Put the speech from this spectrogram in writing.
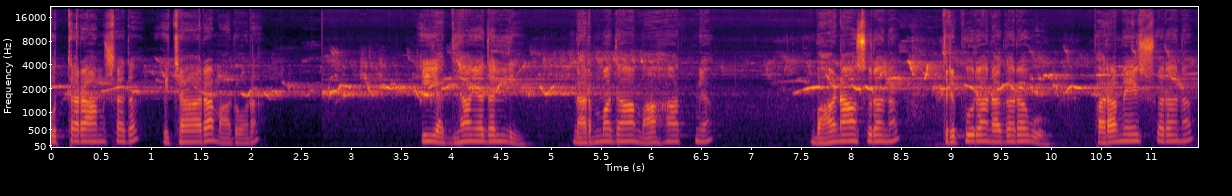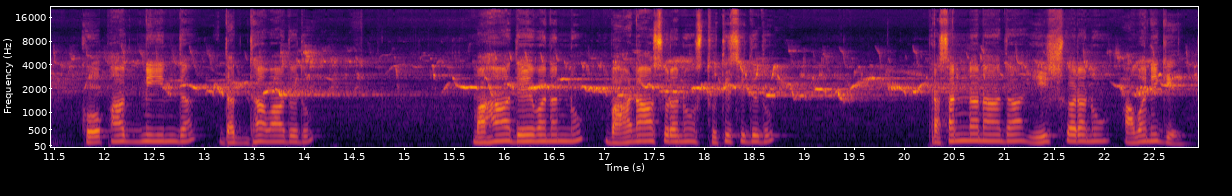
ಉತ್ತರಾಂಶದ ವಿಚಾರ ಮಾಡೋಣ. ಈ ಅಧ್ಯಾಯದಲ್ಲಿ ನರ್ಮದಾ ಮಾಹಾತ್ಮ್ಯ ಬಾಣಾಸುರನ ತ್ರಿಪುರ ನಗರವು ಪರಮೇಶ್ವರನ ಕೋಪಾಗ್ನಿಯಿಂದ ದಗ್ಧವಾದುದು. ಮಹಾದೇವನನ್ನು ಬಾಣಾಸುರನು ಸ್ತುತಿಸಿದುದು. ಪ್ರಸನ್ನನಾದ ಈಶ್ವರನು ಅವನಿಗೆ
